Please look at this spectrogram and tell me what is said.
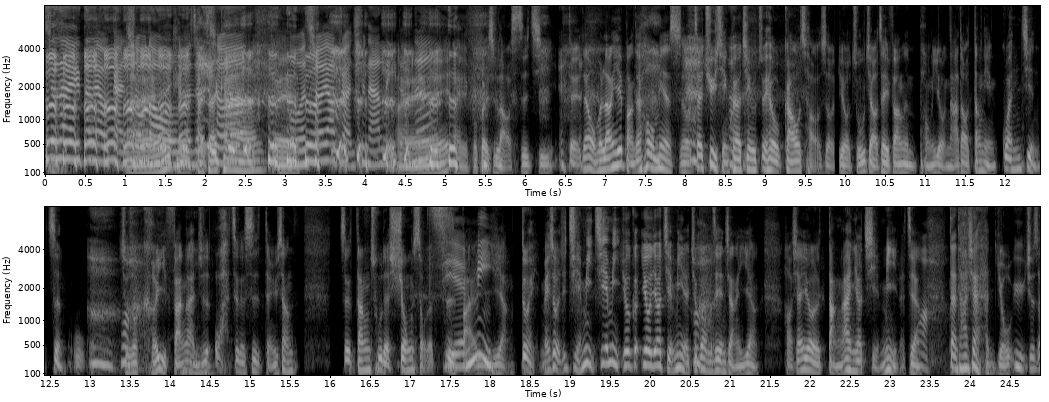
现在大家有感受到我们的车，猜猜看对我们车要转去哪里了呢？哎，哎，不愧是老司机。对，但我们《琅琊榜》在后面的时候，在剧情快要进入最后高潮的时候，有主角这方的朋友拿到当年关键证物，就是说可以翻案，就是哇，这个是等于像。这当初的凶手的自白一样，对，没错，就解密，揭密，又又要解密了，就跟我们之前讲的一样，好像又有档案要解密了这样。但他现在很犹豫，就是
